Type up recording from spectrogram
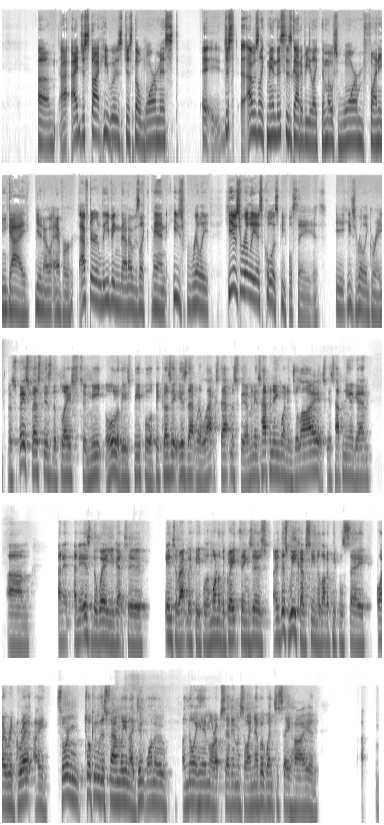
Um, I, I just thought he was just the warmest. Uh, just I was like, man, this has got to be like the most warm, funny guy, you know, ever. After leaving that, I was like, man, he's really he is really as cool as people say he is he, he's really great. Space Fest is the place to meet all of these people because it is that relaxed atmosphere. I mean, it's happening when in July, it's, it's happening again. Um, and it, and it is the way you get to interact with people. And one of the great things is I, this week I've seen a lot of people say, "Oh, I regret I saw him talking with his family, and I didn't want to annoy him or upset him, and so I never went to say hi." And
